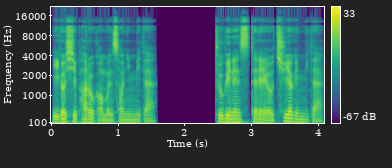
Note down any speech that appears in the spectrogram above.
이것이 바로 검은 선입니다. 두 개는 스테레오 출력입니다.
